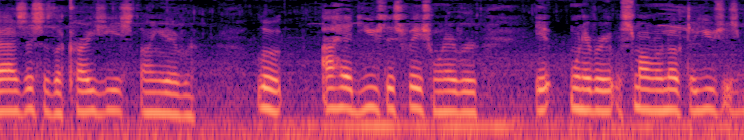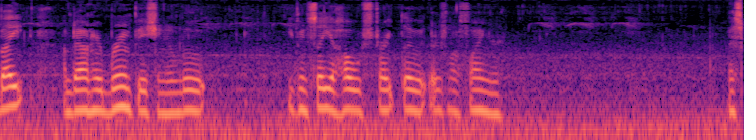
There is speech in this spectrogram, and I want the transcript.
Guys, this is the craziest thing ever. Look, I had used this fish whenever it whenever it was small enough to use as bait. I'm down here brim fishing and look, you can see a hole straight through it. There's my finger. That's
